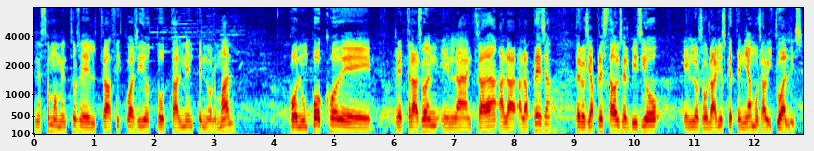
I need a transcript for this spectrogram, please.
En estos momentos el tráfico ha sido totalmente normal, con un poco de retraso en, la entrada a la, a la presa, pero se ha prestado el servicio en los horarios que teníamos habituales.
